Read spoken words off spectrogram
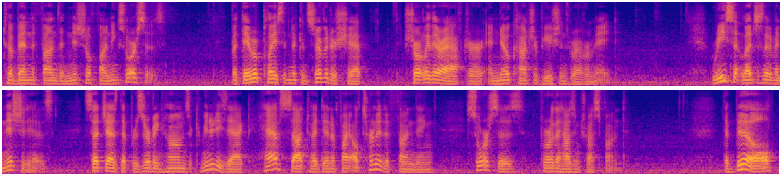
to have been the fund's initial funding sources, but they were placed into conservatorship shortly thereafter and no contributions were ever made. Recent legislative initiatives, such as the Preserving Homes and Communities Act, have sought to identify alternative funding sources for the Housing Trust Fund. The bill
